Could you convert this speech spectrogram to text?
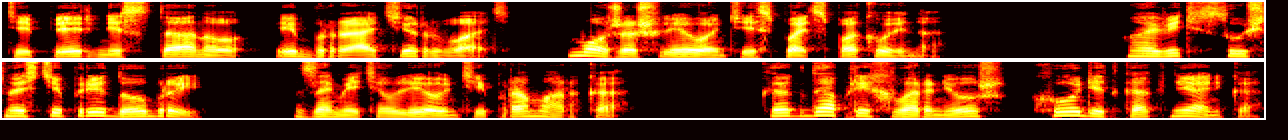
Теперь не стану и брать и рвать. Можешь, Леонтий, спать спокойно». «А ведь в сущности придобрый», — заметил Леонтий про Марка. «Когда прихворнешь, ходит как нянька,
